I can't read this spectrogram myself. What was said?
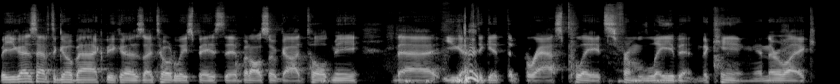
but you guys have to go back because I totally spaced it. But also, God told me that you have to get the brass plates from Laban, the king." And they're like,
